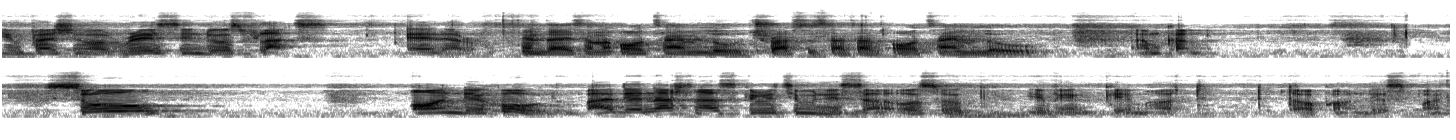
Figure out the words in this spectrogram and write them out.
impression of raising those flags earlier? And there is an all-time low. Trust is at an all-time low. I'm coming. So, on the whole, but the national security minister also even came out to talk on this point.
